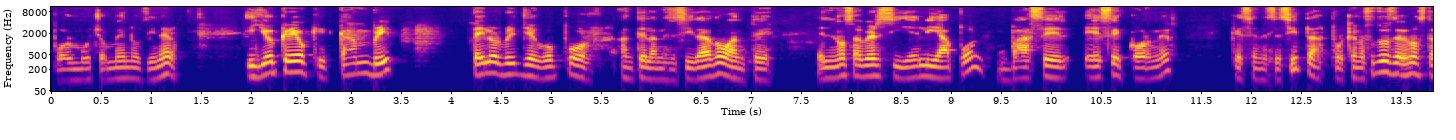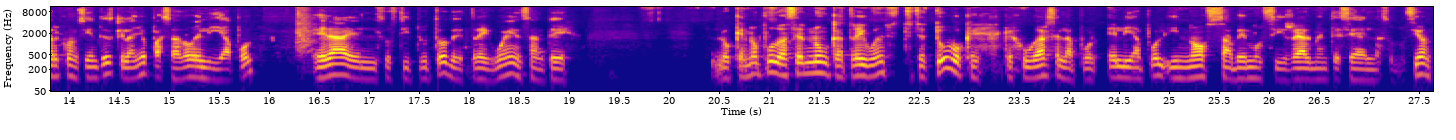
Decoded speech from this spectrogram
por mucho menos dinero. Y yo creo que Cam Taylor Britt llegó por ante la necesidad o ante el no saber si él y Apple va a ser ese corner que se necesita, porque nosotros debemos estar conscientes que el año pasado él y Apple era el sustituto de Trey Waynes ante lo que no pudo hacer nunca Trey Waynes, se tuvo que, jugársela por él y Apple y no sabemos si realmente sea él la solución.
